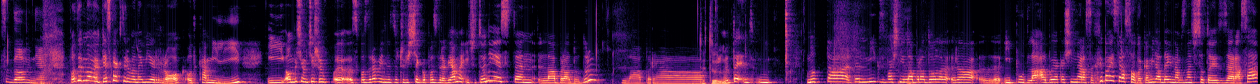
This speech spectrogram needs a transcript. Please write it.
Cudownie. Potem mamy pieska, który ma na imię Rock od Kamili i on by się ucieszył e, z pozdrowień, więc oczywiście go pozdrawiamy. I czy to nie jest ten Labradoodle? Labra... Tytul? No ta, ten miks właśnie Labradora i Pudla albo jakaś inna rasa. Chyba jest rasowy. Kamila, daj nam znać, co to jest za rasa,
